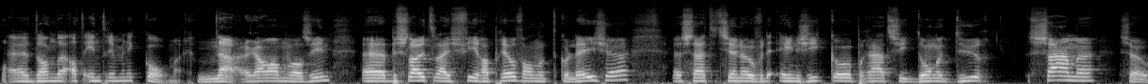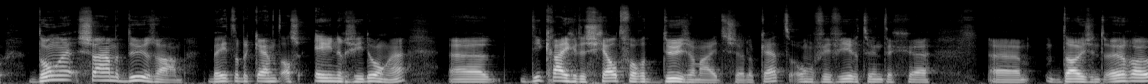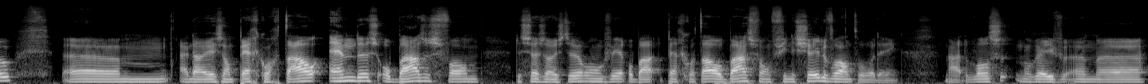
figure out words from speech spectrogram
eh, dan de ad interim meneer Kolmer. Nou, dat gaan we allemaal wel zien. Eh besluitenlijst 4 april van het college. Er staat iets in over de energiecoöperatie Dongen Duur Samen. Zo, Dongen Samen Duurzaam. Beter bekend als Energiedongen. Eh die krijgen dus geld voor het duurzaamheidsloket. Ongeveer 24 eh, ehm, 1000 euro. Ehm, en dat is dan per kwartaal. En dus op basis van de 6000 euro ongeveer op per kwartaal op basis van financiële verantwoording. Nou, er was nog even een eh,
